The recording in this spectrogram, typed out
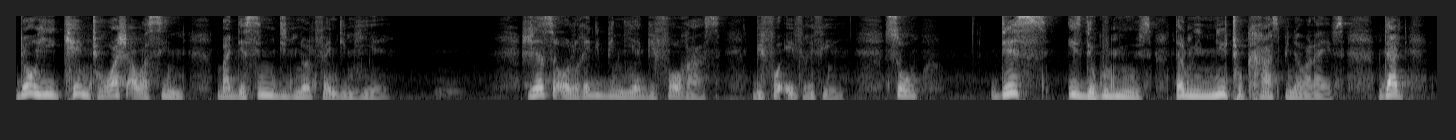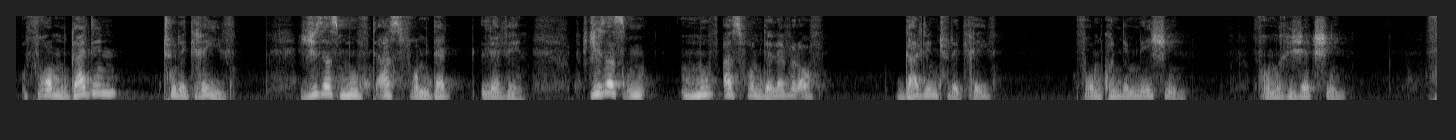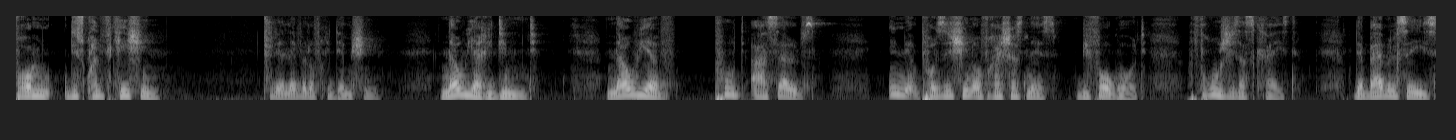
Though he came to wash our sin, but the sin did not find him here. Jesus already been here before us, before everything. So, this is the good news that we need to grasp in our lives. That from garden to the grave, Jesus moved us from that level. Jesus m- moved us from the level of garden to the grave, from condemnation, from rejection, from disqualification to the level of redemption. Now we are redeemed. Now we have put ourselves in a position of righteousness before God through Jesus Christ. The Bible says,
